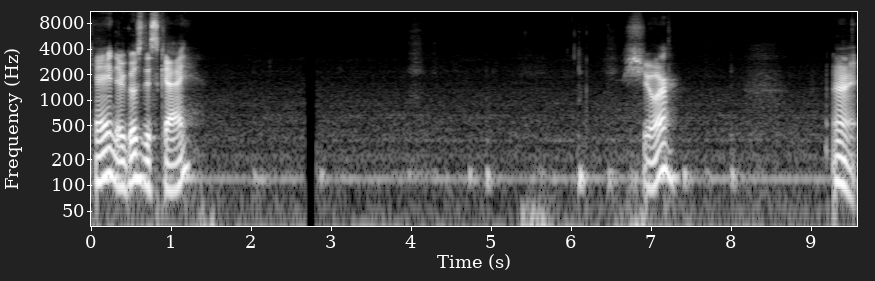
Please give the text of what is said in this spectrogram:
Okay, there goes this guy. Sure. Alright.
